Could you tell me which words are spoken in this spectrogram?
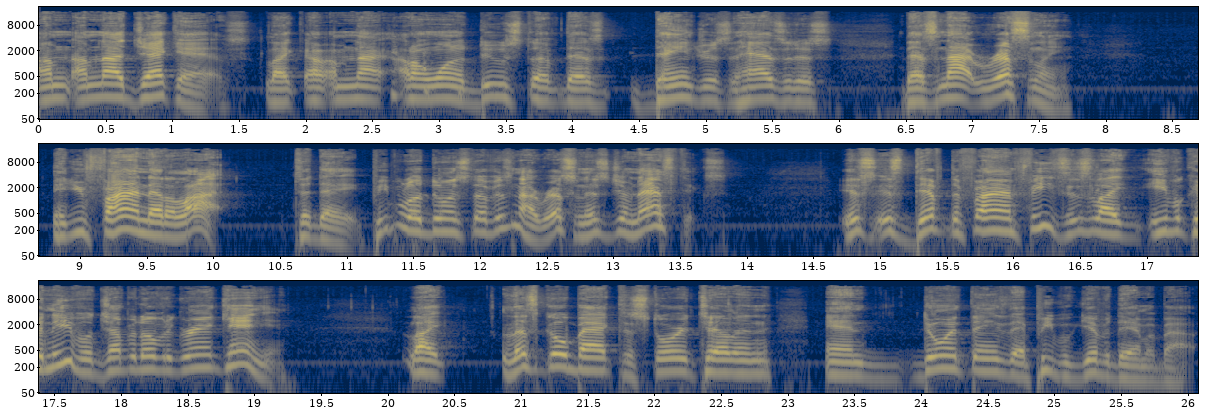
I'm I'm not jackass. Like I'm not. I don't want to do stuff that's dangerous and hazardous. That's not wrestling. And you find that a lot today. People are doing stuff. It's not wrestling. It's gymnastics. It's it's death defying feats. It's like Evel Knievel jumping over the Grand Canyon. Like let's go back to storytelling and doing things that people give a damn about.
